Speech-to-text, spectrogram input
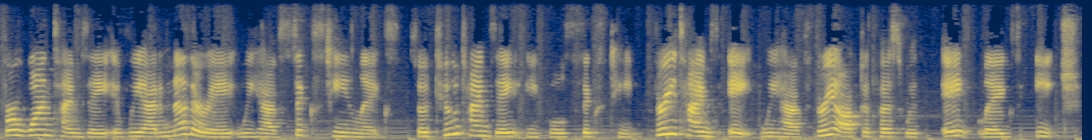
for 1 times 8, if we add another 8, we have 16 legs. So 2 times 8 equals 16. 3 times 8, we have 3 octopus with 8 legs each.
